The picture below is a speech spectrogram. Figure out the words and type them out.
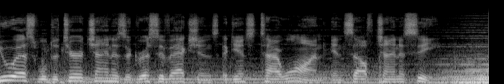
U.S. will deter China's aggressive actions against Taiwan in South China Sea.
